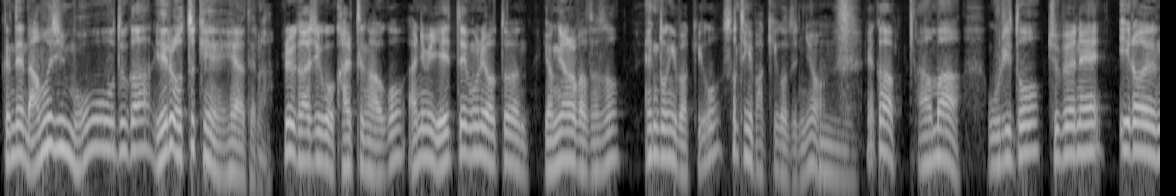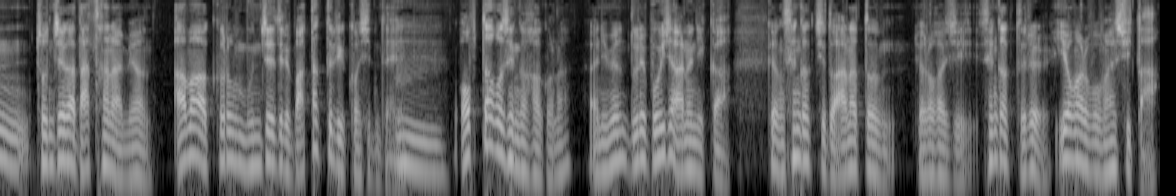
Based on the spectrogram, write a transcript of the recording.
근데 나머지 모두가 얘를 어떻게 해야 되나를 가지고 갈등하고 아니면 얘 때문에 어떤 영향을 받아서 행동이 바뀌고 선택이 바뀌거든요. 음. 그러니까 아마 우리도 주변에 이런 존재가 나타나면 아마 그런 문제들이 맞닥뜨릴 것인데 음. 없다고 생각하거나 아니면 눈에 보이지 않으니까 그냥 생각지도 않았던 여러 가지 생각들을 이 영화를 보면 할 수 있다.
